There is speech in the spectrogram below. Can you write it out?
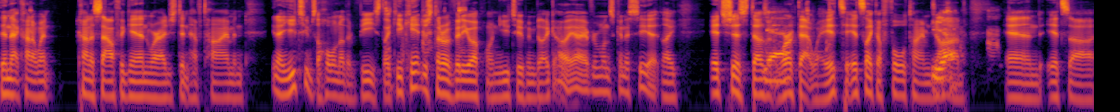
then that kind of went kind of south again, where I just didn't have time and you know, YouTube's a whole nother beast. Like you can't just throw a video up on YouTube and be like, oh yeah, everyone's gonna see it. Like it just doesn't yeah. work that way. It's it's like a full time job, yeah. and it's uh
